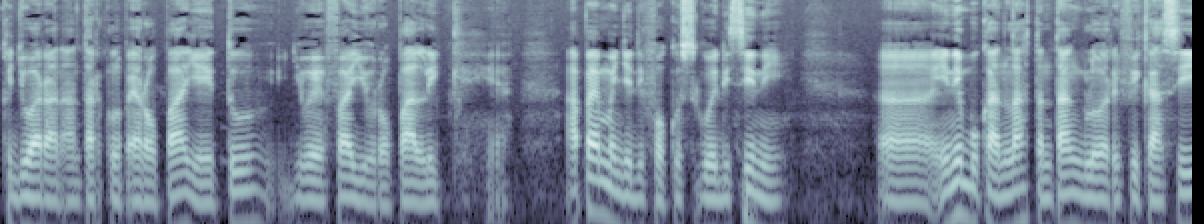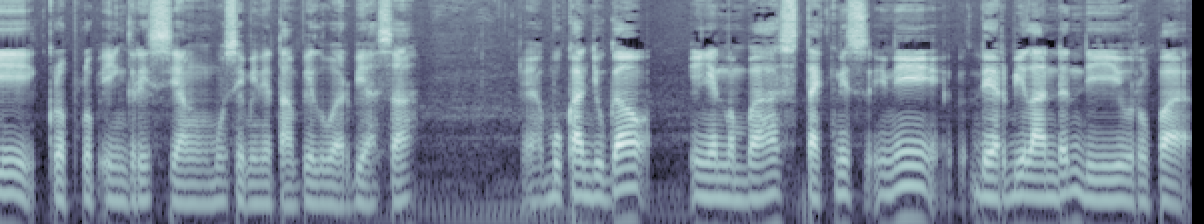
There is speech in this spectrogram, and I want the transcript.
kejuaraan antar klub Eropa yaitu UEFA Europa League ya. Apa yang menjadi fokus gue di sini? Uh, ini bukanlah tentang glorifikasi klub-klub Inggris yang musim ini tampil luar biasa. Ya, bukan juga ingin membahas teknis ini derby London di Eropa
